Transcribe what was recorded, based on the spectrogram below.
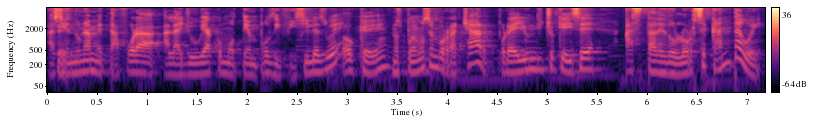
haciendo una metáfora a la lluvia como tiempos difíciles, güey. Ok. Nos podemos emborrachar. Por ahí hay un dicho que dice: hasta de dolor se canta, güey.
